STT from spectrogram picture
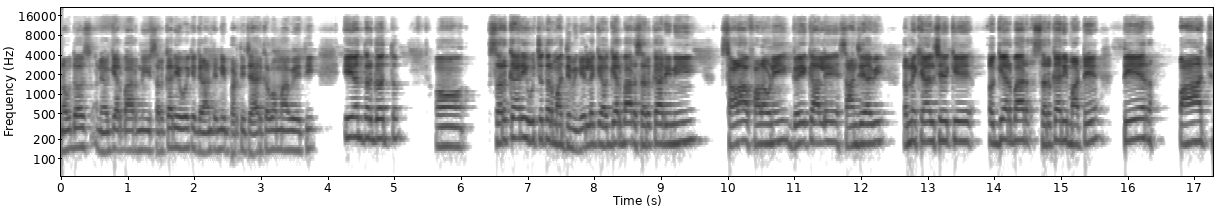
નવ દસ અને અગિયાર બારની સરકારી હોય કે ગ્રાન્ટીની ભરતી જાહેર કરવામાં આવી હતી, એ અંતર્ગત સરકારી ઉચ્ચતર માધ્યમિક એટલે કે અગિયાર બાર સરકારીની શાળા ફાળવણી ગઈકાલે સાંજે આવી. તમને ખ્યાલ છે કે અગિયાર બાર સરકારી માટે તેર પાંચ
